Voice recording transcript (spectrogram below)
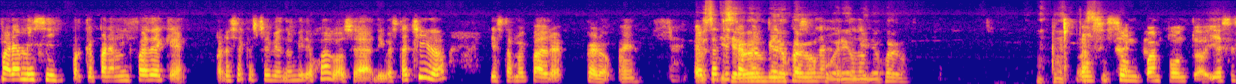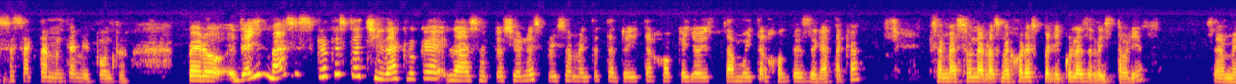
Para mí sí, porque para mí fue de que parece que estoy viendo un videojuego, o sea, digo, está chido y está muy padre, pero, eh, si quisiera ver un videojuego, jugaría un videojuego. Ese es un buen punto y ese es exactamente mi punto. Pero de ahí en más, creo que está chida. Creo que las actuaciones, precisamente, tanto Ethan Hawke que yo, está muy Ethan Hawke desde Gattaca. Se me hace una de las mejores películas de la historia. O sea, me,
